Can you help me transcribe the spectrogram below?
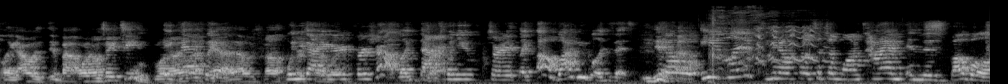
like I was about when I was 18. When I- Exactly. yeah, that was about when you got your first job. Like that's Right. when you started like, oh, black people exist. Yeah. So he's lived, you know, for such a long time in this bubble.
